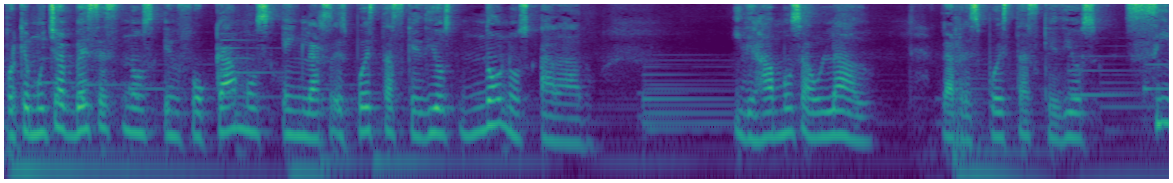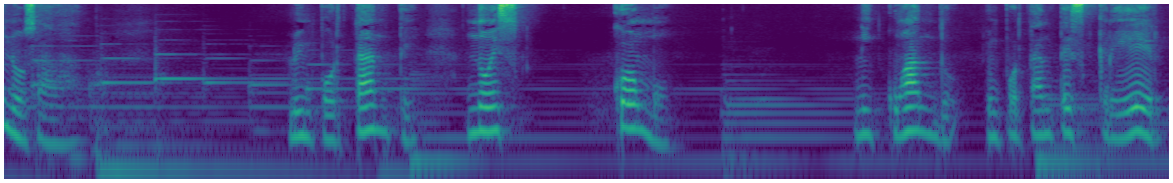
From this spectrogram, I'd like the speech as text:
Porque muchas veces nos enfocamos en las respuestas que Dios no nos ha dado y dejamos a un lado las respuestas que Dios sí nos ha dado. Lo importante no es cómo ni cuándo. Lo importante es creer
